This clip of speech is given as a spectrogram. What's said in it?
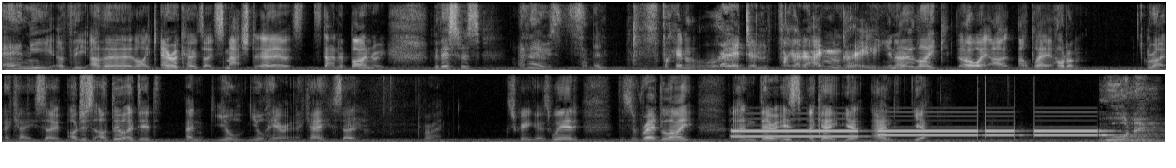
any of the other like error codes I'd smashed. Uh, it was standard binary, but this was I don't know something fucking red and fucking angry. You know, like oh wait, I, I'll play it. Hold on. Right, okay. So I'll just I'll do what I did, and you'll you'll hear it. Okay, so right, screen goes weird. There's a red light, and there it is. Okay, yeah, and yeah. Warning.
